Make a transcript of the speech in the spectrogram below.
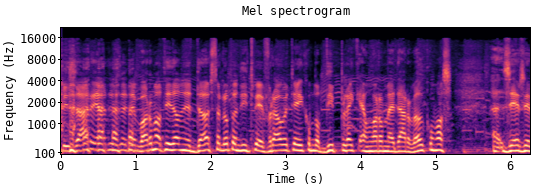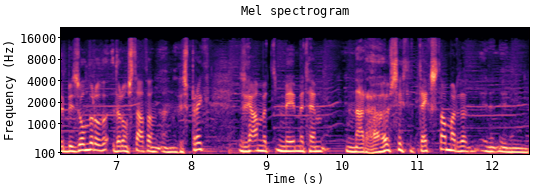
bizar. Ja, dus, eh, waarom dat hij dan in het duister loopt en die twee vrouwen tegenkomt op die plek en waarom hij daar welkom was. eh, zeer, zeer bijzonder. Er ontstaat een, een gesprek. Ze gaan met, mee met hem naar huis, zegt de tekst dan. Maar in, in,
